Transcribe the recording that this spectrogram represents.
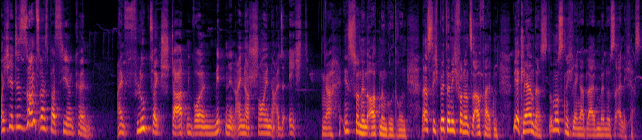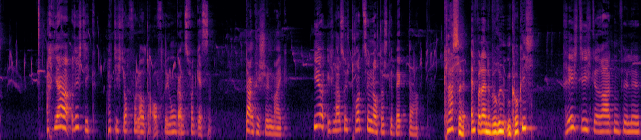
Euch hätte sonst was passieren können. Ein Flugzeug starten wollen, mitten in einer Scheune, also echt. Ja, ist schon in Ordnung, Gudrun. Lass dich bitte nicht von uns aufhalten. Wir klären das. Du musst nicht länger bleiben, wenn du es eilig hast. Ach ja, richtig. Hatte ich doch vor lauter Aufregung ganz vergessen. Dankeschön, Mike. Hier, ich lasse euch trotzdem noch das Gebäck da. Klasse, etwa deine berühmten Cookies? Richtig geraten, Philipp.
